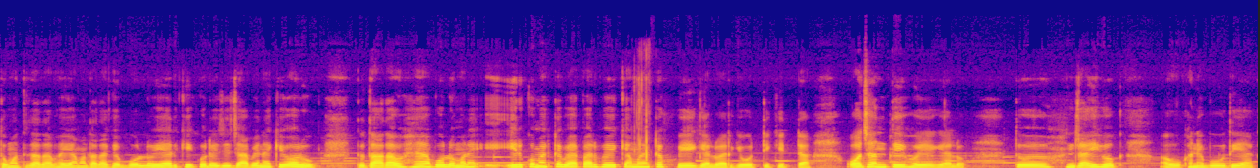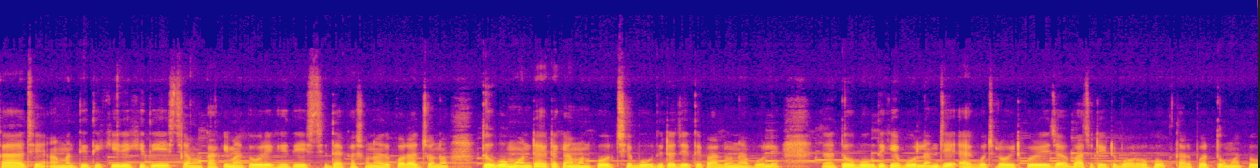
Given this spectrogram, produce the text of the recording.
তোমাদের দাদা ভাই আমার দাদাকে বলল আর কি করে যে যাবে নাকি অরূপ? তো দাদাও হ্যাঁ বলল মানে এরকম একটা ব্যাপার হয়ে কেমন একটা হয়ে গেল আর কি ওর টিকিটটা অজান্তে হয়ে গেল। তো যাই হোক, ওখানে বৌদি একা আছে, আমার দিদিকে রেখে দিয়ে এসছে, আমার কাকিমাকেও রেখে দিয়ে এসছে দেখাশোনা করার জন্য। তবুও মনটা একটা কেমন করছে, বৌদিটা যেতে পারল না বলে। তো বৌদিকে বললাম যে, এক বছর ওয়েট করে যাও, বাচ্চাটা একটু বড় হোক, তারপর তোমাকেও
